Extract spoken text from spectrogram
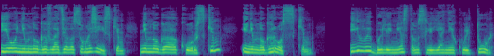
Ио немного владела сумазейским, немного курским и немного росским. Илы были местом слияния культур,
